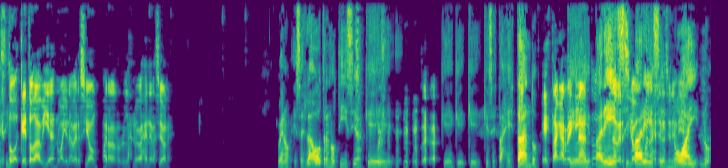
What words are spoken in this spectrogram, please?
que, decir- to- que todavía no hay una versión para las nuevas generaciones. Bueno, esa es la otra noticia que, que, que, que, que se está gestando. Están Que arreglando la parece, parece, no hay, no,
